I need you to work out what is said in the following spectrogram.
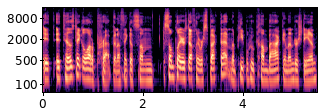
it, it does take a lot of prep, and I think some some players definitely respect that, and the people who come back and understand,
